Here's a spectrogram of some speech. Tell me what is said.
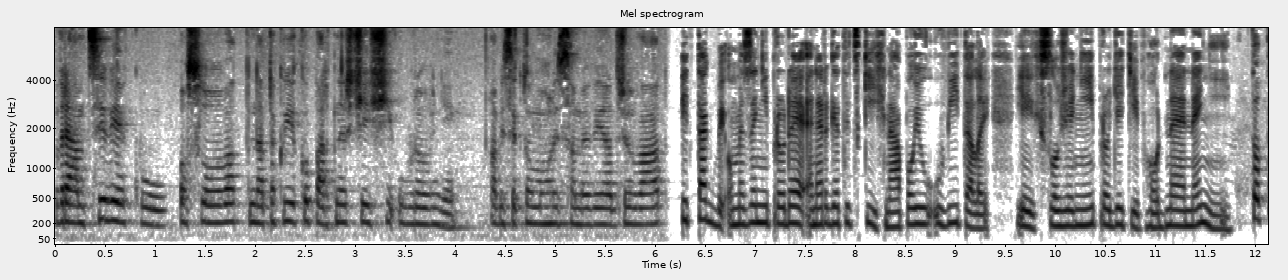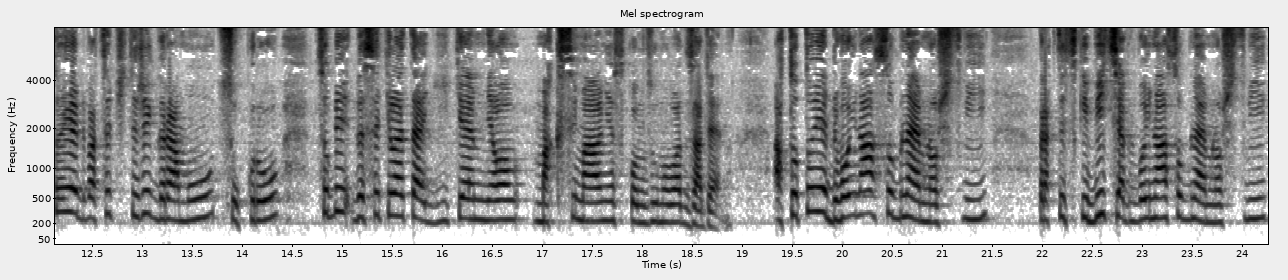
v rámci věku oslovovat na takový jako partnerštější úrovni aby se k tomu mohli sami vyjadřovat. I tak by omezení prodeje energetických nápojů uvítali. Jejich složení pro děti vhodné není. Toto je 24 gramů cukru, co by desetileté dítě mělo maximálně skonzumovat za den. A toto je dvojnásobné množství, prakticky víc jak dvojnásobné množství,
